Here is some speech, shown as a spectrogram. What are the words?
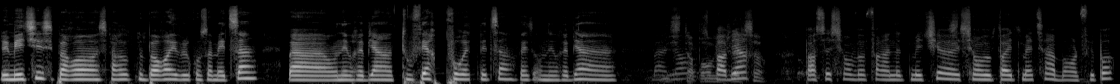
le métier, c'est par, c'est par exemple nos parents ils veulent qu'on soit médecin. Bah, on aimerait bien tout faire pour être médecin. En fait, on aimerait bien. C'est pas bien. Parce que si on veut faire un autre métier, euh, si on veut pas être médecin, bah on le fait pas.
